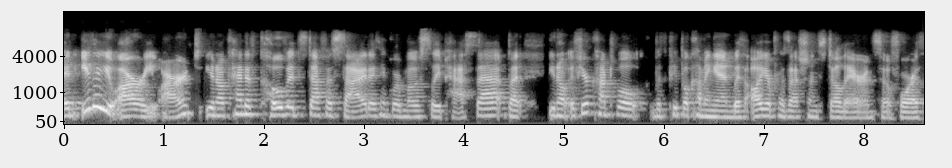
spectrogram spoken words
and either you are or you aren't you know kind of covid stuff aside i think we're mostly past that. But you know if you're comfortable with people coming in with all your possessions still there and so forth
